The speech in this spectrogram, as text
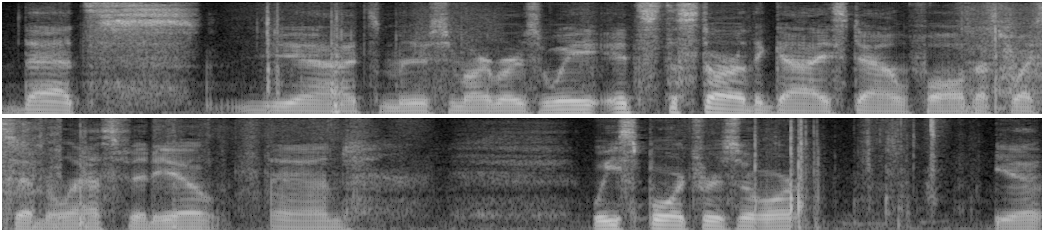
That's yeah, it's New Bros. Wii. It's the start of the guy's downfall. That's what I said in the last video. And Wii Sports Resort. Yeah,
